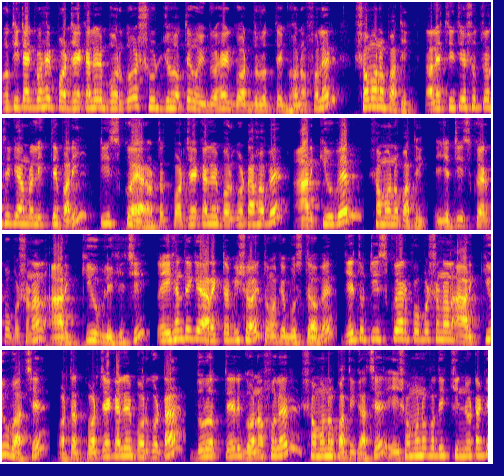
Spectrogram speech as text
প্রতিটা গ্রহের পর্যায়কালের বর্গ সূর্য হতে ওই গ্রহের গড় দূরত্বে ঘনফলের সমানুপাতিক। তাহলে তৃতীয় সূত্র থেকে আমরা লিখতে পারি টি স্কোয়ার, অর্থাৎ পর্যায়কালের বর্গটা হবে আর কিউবের সমানুপাতিক। এই যে T square proportional R cube লিখেছি। তো এখান থেকে আরেকটা বিষয় তোমাকে বুঝতে হবে। যেহেতু T square proportional R cube আছে, অর্থাৎ পর্যায়কালের বর্গটা দূরত্বের গণফলের সমানুপাতিক আছে, এই সমানুপাতিক চিহ্নটাকে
